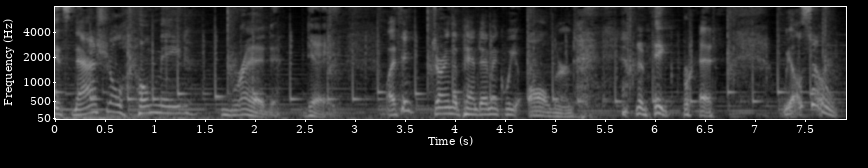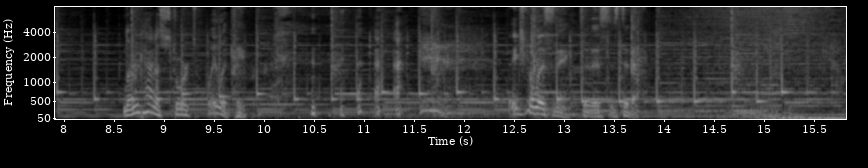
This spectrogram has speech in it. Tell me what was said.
It's National Homemade Bread Day. Well, I think during the pandemic, we all learned how to make bread. We also learned how to store toilet paper. Thanks for listening to This Is Today.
